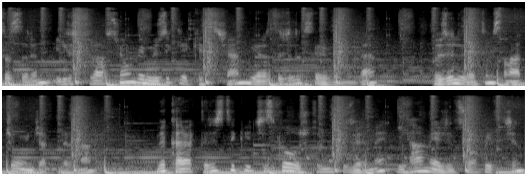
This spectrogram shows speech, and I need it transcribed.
tasarım, illüstrasyon ve müzikle kesişen yaratıcılık serüveninden özel üretim sanatçı oyuncaklarına ve karakteristik bir çizgi oluşturmak üzerine ilham verici bir sohbet için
